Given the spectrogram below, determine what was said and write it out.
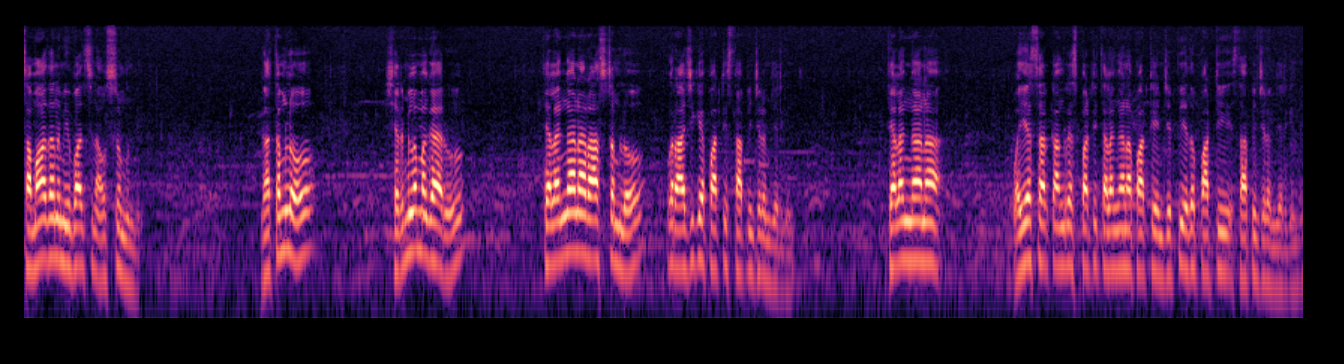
సమాధానం ఇవ్వాల్సిన అవసరం ఉంది. గతంలో షర్మిలమ్మ గారు తెలంగాణ రాష్ట్రంలో ఒక రాజకీయ పార్టీ స్థాపించడం జరిగింది. తెలంగాణ వైఎస్ఆర్ కాంగ్రెస్ పార్టీ తెలంగాణ పార్టీ అని చెప్పి ఏదో పార్టీ స్థాపించడం జరిగింది.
